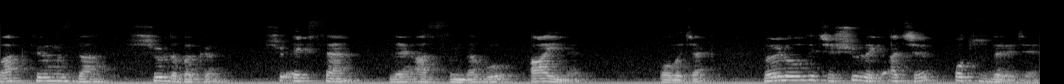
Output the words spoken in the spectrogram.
baktığımızda şurada bakın şu eksenle aslında bu aynı olacak. Böyle olduğu için şuradaki açı 30 derece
